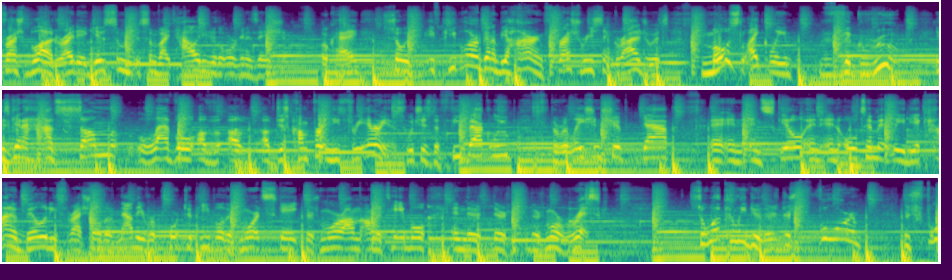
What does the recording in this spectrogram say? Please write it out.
fresh blood, right? It gives some some vitality to the organization. Okay, so if, if people are going to be hiring fresh, recent graduates, most likely the group is going to have some level of, of, of discomfort in these three areas, which is the feedback loop, the relationship gap, and, and, and skill, and, and ultimately the accountability threshold of now they report to people. There's more at stake. There's more on, on the table, and there's there's there's more risk. So what can we do? There's there's four there's four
